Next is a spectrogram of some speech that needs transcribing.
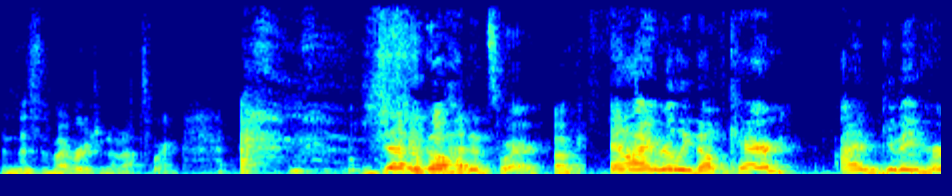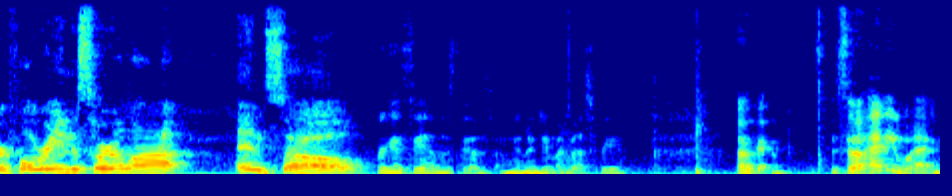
And this is my version of not swearing. Jenny, go ahead and swear. Okay. And I really don't care. I'm giving her full reign to swear a lot, and so We're gonna see how this goes. I'm gonna do my best for you. Okay. So anyway,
